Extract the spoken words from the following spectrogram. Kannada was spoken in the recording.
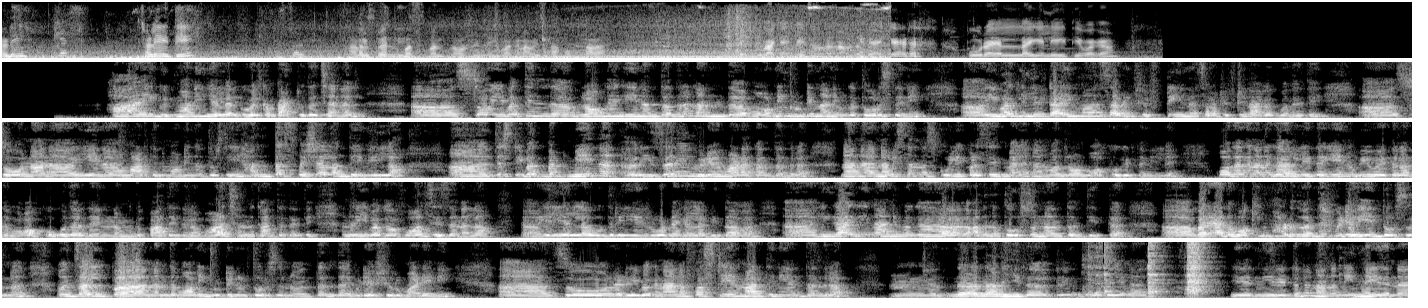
ರೆಡಿ ಎಸ್ ಚಳಿ ಐತಿ? ಬಸ್ ಬಂತು ನೋಡ್ರಿ ಇಲ್ಲಿ ಇವಾಗ ನವಿಸ್ತಾ ಹೋಗ್ತಾಳ. ಇವಾಗ ಹೆಂಗೈತಿ ನೋಡ್ರಿ ನಮ್ದು ಬ್ಯಾಕ್ಯಾರ್ಡ್. ಪೂರ ಎಲ್ಲ ಎಲೆ ಐತಿ ಇವಾಗ. ಹಾಯ್ ಗುಡ್ ಮಾರ್ನಿಂಗ್ ಎಲ್ಲರಿಗೂ. Welcome back to the channel so ಇವತ್ತಿನ ಬ್ಲಾಗ್ನಾಗ ಏನಂತಂದ್ರೆ ನಂದು ಮಾರ್ನಿಂಗ್ ರುಟೀನ್ ನಾನು ನಿಮ್ಗೆ ತೋರಿಸ್ತೀನಿ. ಇವಾಗ ಇಲ್ಲಿ time seven fifteen seven fifteen ಆಗಕ್ ಬಂದೈತಿ. ಸೊ ನಾನು ಏನ್ ಮಾಡ್ತೀನಿ ಮಾರ್ನಿಂಗ್ ಅಂತ ತೋರಿಸ್ತೀನಿ. ಅಂತ ಸ್ಪೆಷಲ್ ಅಂತ ಏನಿಲ್ಲ. ಜಸ್ಟ್ ಇವತ್ ಬಟ್ ಮೇನ್ ರೀಸನ್ ಏನ್ ವಿಡಿಯೋ ಮಾಡಕ್ ಅಂತಂದ್ರ, ನಾನು ನವೀಸನ್ನ ಸ್ಕೂಲಿಗೆ ಕಳ್ಸಿದ್ಮೇಲೆ ನಾನು ಒಂದ್ ರೌಂಡ್ ವಾಕ್ ಹೋಗಿರ್ತೇನೆ ಇಲ್ಲಿ. ಹೋದಾಗ ನನಗ ಅಲ್ಲಿದ ಏನು ವ್ಯೂ ಐತಲ್ಲ, ಅದು ವಾಕ್ ಹೋಗೋದರ್ದೇನು ನಮ್ದು ಪಾತ ಐತಲ್ಲ ಬಹಳ ಚಂದ ಕಾಣ್ತಿರ್ತೈತಿ. ಅಂದ್ರೆ ಇವಾಗ ಫಾಲ್ ಸೀಸನ್ ಅಲ್ಲ ಎಲ್ಲಿ ಎಲಿ ಎಲ್ಲ ಉದ್ರಿ, ರೋಡ್ನಾಗೆಲ್ಲ ಬಿದ್ದಾವ. ಹಿಂಗಾಗಿ ನಾನ್ ನಿಮಗ ಅದನ್ನ ತೋರ್ಸುನ್ ಅಂತಂತಿತ್ತ ಬರೀ ಅದು ವಾಕಿಂಗ್ ಮಾಡೋದು ಅಂತ ವಿಡಿಯೋ ಏನ್ ತೋರ್ಸುನ್ ಒಂದ್ ಸ್ವಲ್ಪ ನಮ್ದು ಮಾರ್ನಿಂಗ್ ರುಟೀನ್ ತೋರ್ಸುನು ಅಂತಂದ ವಿಡಿಯೋ ಶುರು ಮಾಡೇನಿ. ಸೊ ನೋಡ್ರಿ, ಇವಾಗ ನಾನು ಫಸ್ಟ್ ಏನ್ ಮಾಡ್ತೀನಿ ಅಂತಂದ್ರ ನಾನು ಇದು ಡ್ರಿಂಕ್ ಇದೇನ ಇದ್ ನೀರ್ ಐತಲ್ಲ ನಾನು ನಿನ್ನೆ ಇದನ್ನ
